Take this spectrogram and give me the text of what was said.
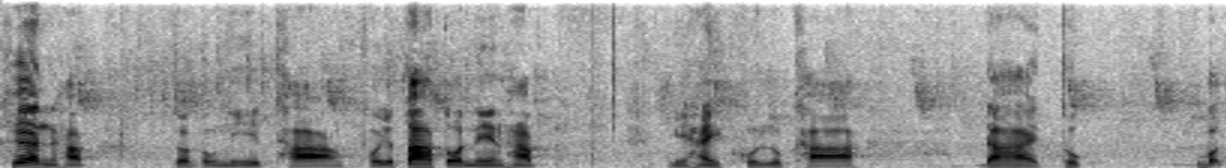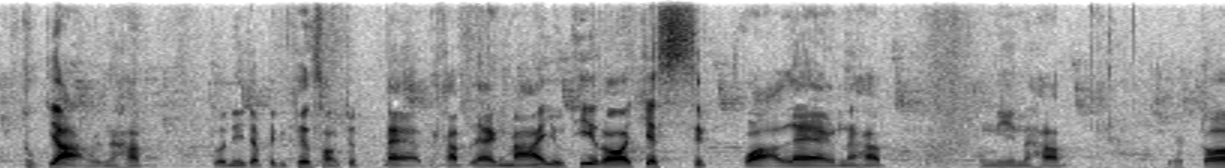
เคลื่อนนะครับตัวตรงนี้ทาง t o y ยต้ตัวนี้นะครับ มีให้คุณลูกค้าได้ทุกบททุกอย่างเลยนะครับ ตัวนี้จะเป็นเครื่อง 2.8 นะครับ แรงม้าอยู่ที่ 170 กว่าแรงนะครับ ตรงนี้นะครับ แล้วก็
